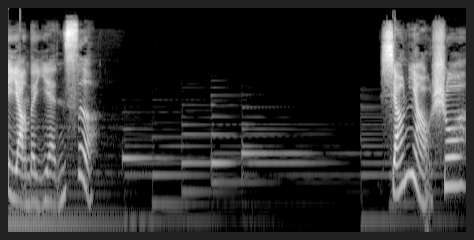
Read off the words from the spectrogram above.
阳的颜色。小鸟说：“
